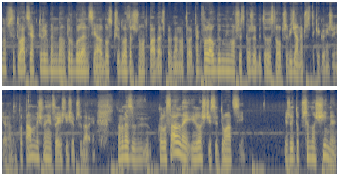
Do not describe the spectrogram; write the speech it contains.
no, w sytuacjach, w których będą turbulencje albo skrzydła zaczną odpadać, prawda, no to tak wolałbym mimo wszystko, żeby to zostało przewidziane przez takiego inżyniera. No to tam myślenie, co jeśli się przydaje. Natomiast w kolosalnej ilości sytuacji, jeżeli to przenosimy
